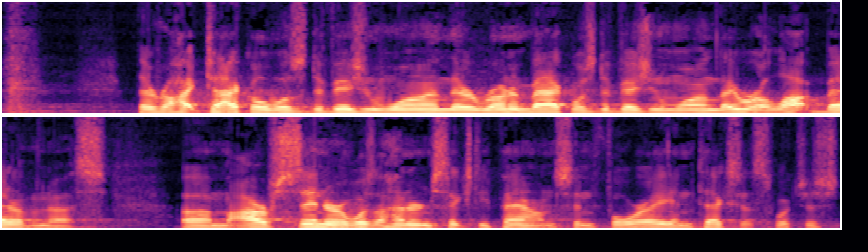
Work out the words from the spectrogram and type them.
their right tackle was Division One. Their running back was Division One. They were a lot better than us. Um, our center was 160 pounds in 4A in Texas, which is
